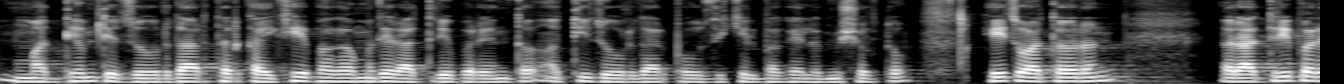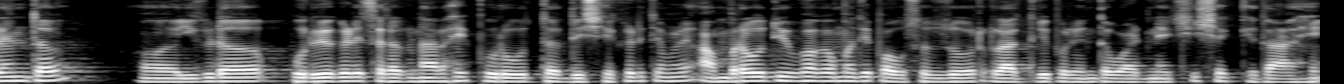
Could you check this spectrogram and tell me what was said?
मध्यम ते जोरदार तर काही काही भागामध्ये रात्रीपर्यंत अति जोरदार पाऊस देखील बघायला मिळू शकतो. हेच वातावरण रात्रीपर्यंत इकडं पूर्वेकडे सरकणार आहे पूर्व उत्तर दिशेकडे. त्यामुळे अमरावती विभागामध्ये पावसाचा जोर रात्रीपर्यंत वाढण्याची शक्यता आहे.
